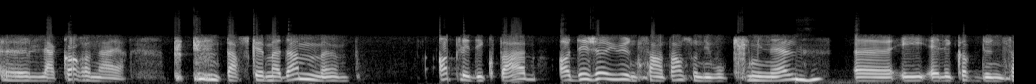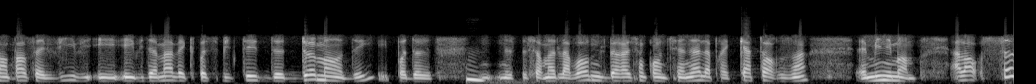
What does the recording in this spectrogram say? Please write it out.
la coroner. parce que Madame euh, a plaidé coupable, a déjà eu une sentence au niveau criminel. Mhm. Euh, et elle écope d'une sentence à vie, et évidemment avec possibilité de demander, et pas de mhm. nécessairement de l'avoir, une libération conditionnelle après 14 ans euh, minimum. Alors ça,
